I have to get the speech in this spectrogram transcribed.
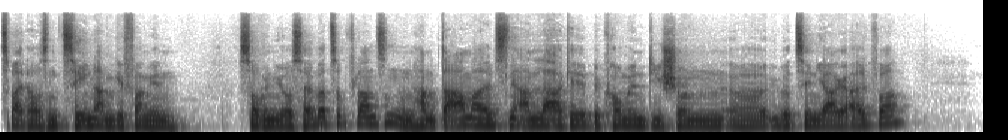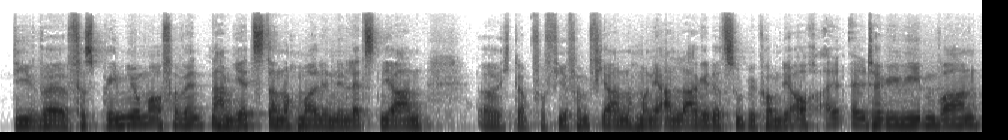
2010 angefangen, Sauvignon selber zu pflanzen und haben damals eine Anlage bekommen, die schon äh, über zehn Jahre alt war, die wir fürs Premium auch verwenden, haben jetzt dann nochmal in den letzten Jahren, äh, ich glaube vor vier, fünf Jahren, nochmal eine Anlage dazu bekommen, die auch älter gegeben waren.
